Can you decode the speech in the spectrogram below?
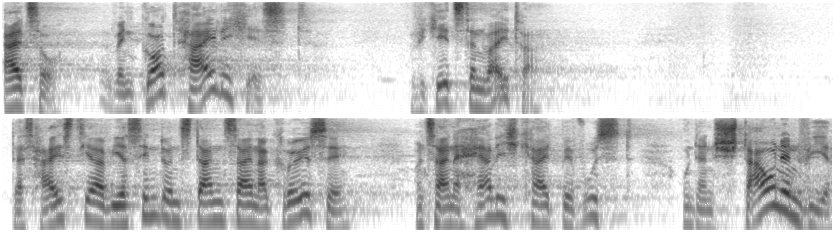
Also, wenn Gott heilig ist, wie geht es dann weiter? Das heißt ja, wir sind uns dann seiner Größe und seiner Herrlichkeit bewusst und dann staunen wir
